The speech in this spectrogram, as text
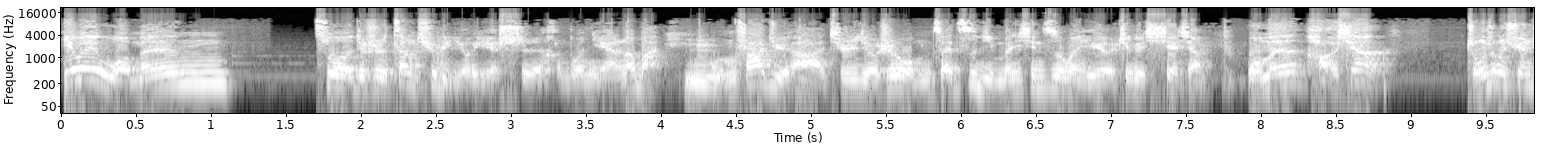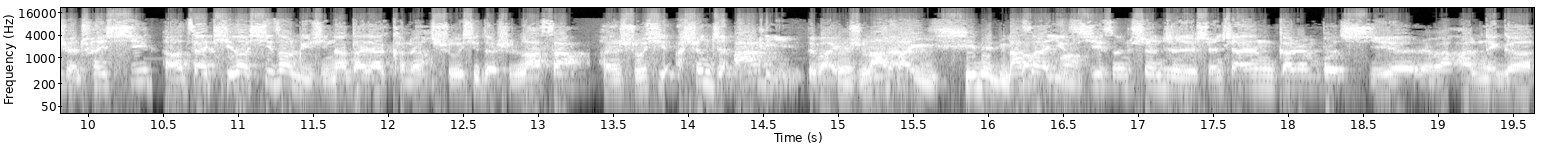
因为我们做就是藏区旅游也是很多年了吧，嗯，我们发觉啊，就是有时候我们在自己扪心自问，也有这个现象，我们好像。着重宣传川西啊，再提到西藏旅行呢，大家可能熟悉的是拉萨，很熟悉，甚至阿里，对吧？是拉萨以西的地方。拉萨以西，甚甚至神山冈仁波齐，是吧？啊，那个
